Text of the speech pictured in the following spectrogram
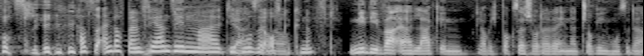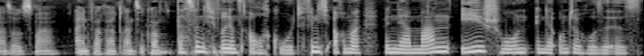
loslegen? Hast du einfach beim Fernsehen mal die Ja, Hose genau. aufgeknüpft? Nee, die war, er lag in, glaube ich, Boxershort oder in der Jogginghose da. Also es war einfacher dran zu kommen. Das finde ich übrigens auch gut. Finde ich auch immer, wenn der Mann eh schon in der Unterhose ist,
